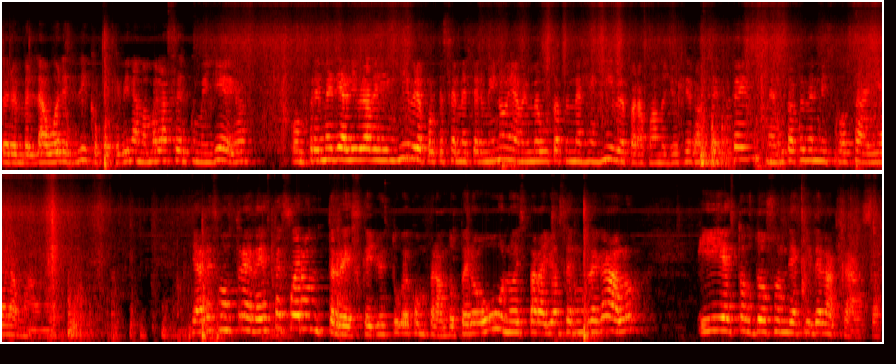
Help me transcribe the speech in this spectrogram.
Pero en verdad huele rico, porque mira, no me la acerco y me llega. Compré media libra de jengibre porque se me terminó y a mí me gusta tener jengibre para cuando yo quiero hacer té. Me gusta tener mis cosas ahí a la mano. Ya les mostré, de este fueron tres que yo estuve comprando, pero uno es para yo hacer un regalo y estos dos son de aquí de la casa.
